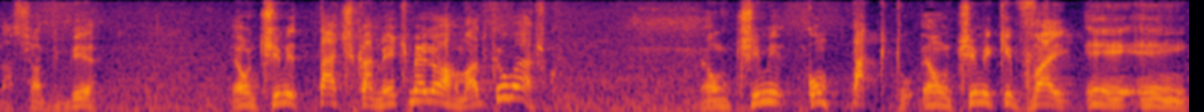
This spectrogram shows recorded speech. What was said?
na chave B, é um time taticamente melhor armado que o Vasco. É um time compacto, é um time que vai, em, em,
